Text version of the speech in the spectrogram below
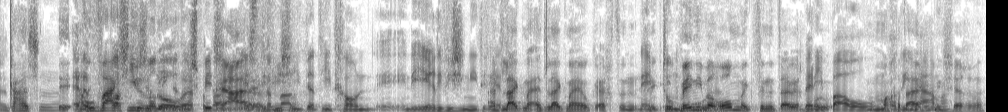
een type- eh, en hoe vaak zien we fantastische wel niet dat een spits in de divisie... Dat hij het gewoon in de eredivisie niet Het redt? lijkt, mij, het lijkt mij ook echt een. Neem ik, weet niet waarom. Ik vind het eigenlijk. Barry Powell, mag het eigenlijk namen. niet zeggen.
